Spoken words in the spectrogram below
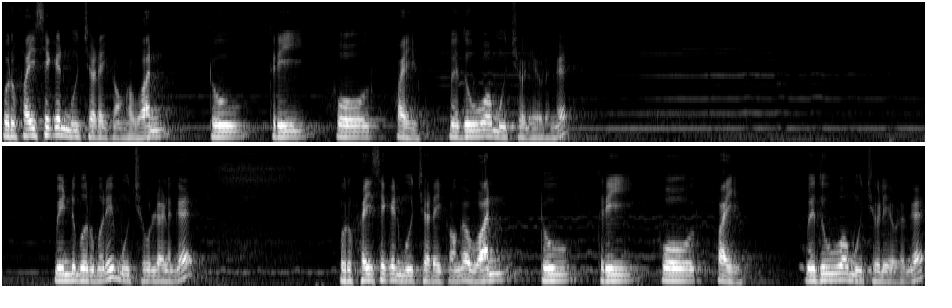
ஒரு ஃபைவ் செகண்ட் மூச்சு அடைக்கோங்க one two three four five மெதுவாக மூச்சு வெளிய விடுங்க. மீண்டும் ஒரு முறை மூச்சு உள்ளழுங்க ஒரு ஃபைவ் செகண்ட் மூச்சு அடைக்கோங்க one two three four five மெதுவாக மூச்சு வெளிய விடுங்க.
